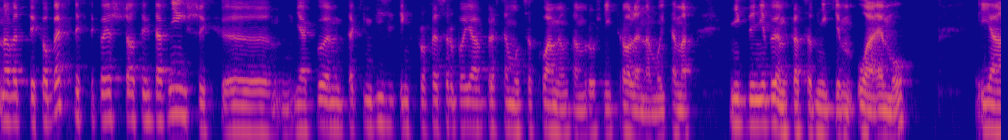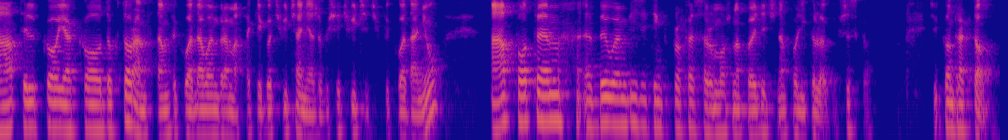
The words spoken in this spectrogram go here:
nawet tych obecnych, tylko jeszcze o tych dawniejszych. Y, jak byłem takim visiting profesor, bo ja wbrew temu, co kłamią tam różni trole na mój temat, nigdy nie byłem pracownikiem UAM-u. Ja tylko jako doktorant tam wykładałem w ramach takiego ćwiczenia, żeby się ćwiczyć w wykładaniu a potem byłem visiting professor, można powiedzieć, na politologii. Wszystko, czyli kontraktowo.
